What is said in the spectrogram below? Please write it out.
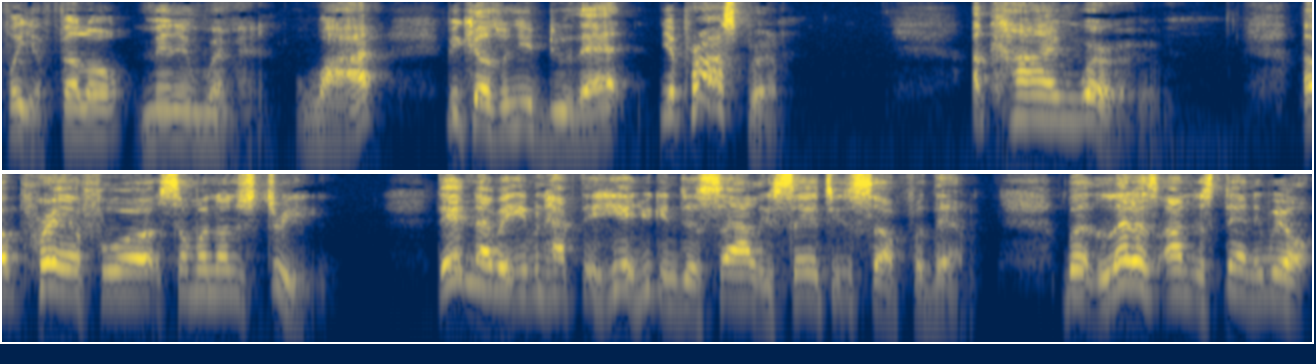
for your fellow men and women. Why? Because when you do that, you prosper. A kind word, a prayer for someone on the street. They never even have to hear. You can just silently say it to yourself for them. But let us understand that we are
